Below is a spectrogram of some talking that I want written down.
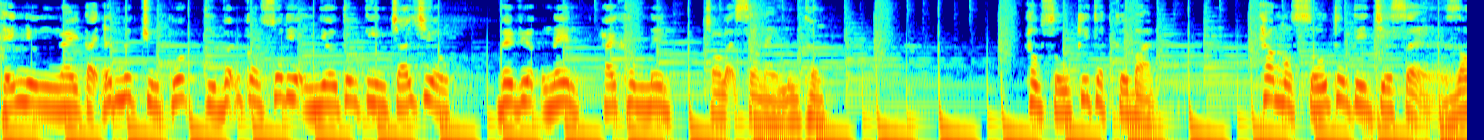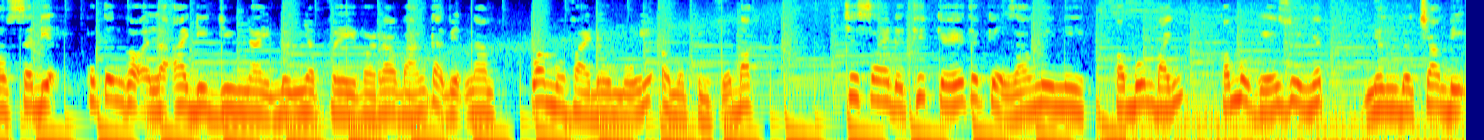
Thế nhưng ngay tại đất nước Trung Quốc thì vẫn còn xuất hiện nhiều thông tin trái chiều về việc nên hay không nên cho loại xe này lưu thông. Thông số kỹ thuật cơ bản theo một số thông tin chia sẻ, dòng xe điện có tên gọi là IDU này được nhập về và rao bán tại Việt Nam qua một vài đầu mối ở một tỉnh phía Bắc. Chiếc xe được thiết kế theo kiểu dáng mini, có 4 bánh, có một ghế duy nhất nhưng được trang bị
